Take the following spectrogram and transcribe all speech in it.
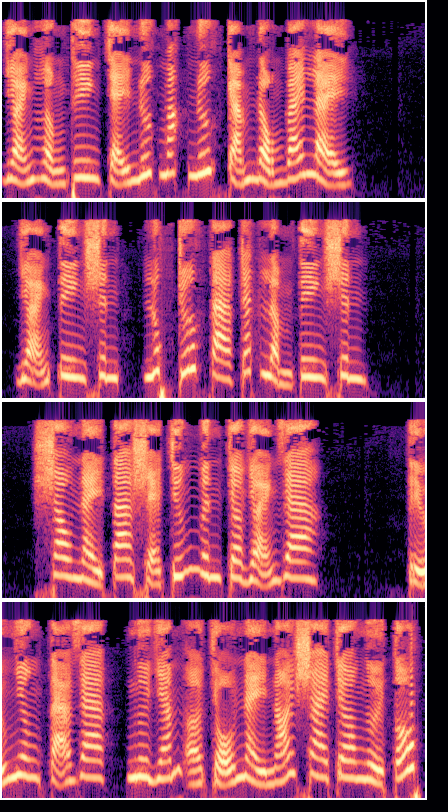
Doãn hận thiên chảy nước mắt nước cảm động bái lệ. Doãn tiên sinh, lúc trước ta trách lầm tiên sinh. Sau này ta sẽ chứng minh cho Doãn gia. Tiểu nhân tả ra, ngươi dám ở chỗ này nói sai cho người tốt.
